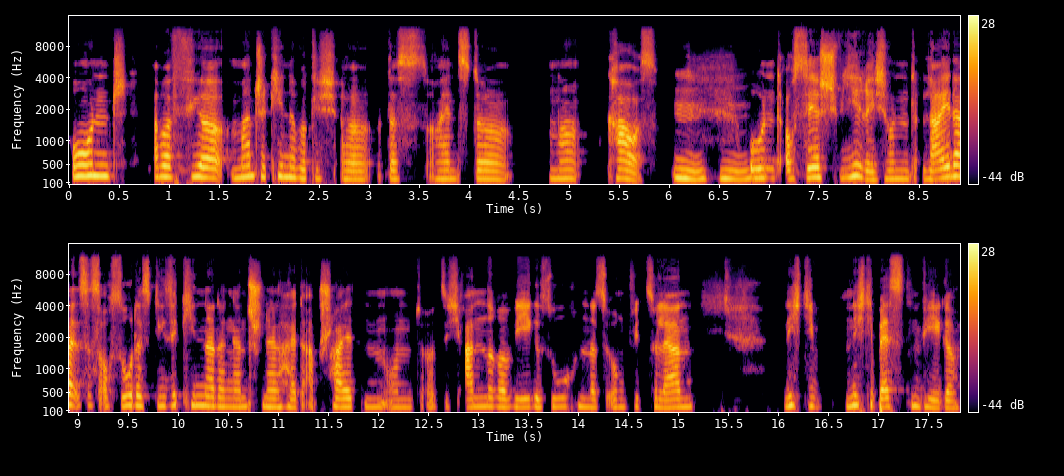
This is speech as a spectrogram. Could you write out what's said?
Und aber für manche Kinder wirklich äh, das reinste ne, Chaos. Mhm. Und auch sehr schwierig. Und leider ist es auch so, dass diese Kinder dann ganz schnell halt abschalten und äh, sich andere Wege suchen, das irgendwie zu lernen. Nicht die, nicht die besten Wege.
